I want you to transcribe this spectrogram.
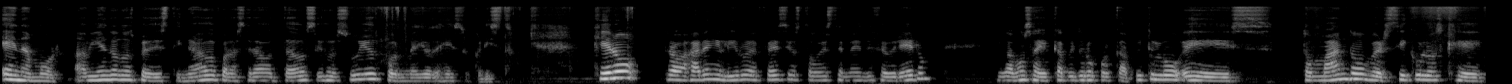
en amor, habiéndonos predestinado para ser adoptados hijos suyos por medio de Jesucristo. Quiero trabajar en el libro de Efesios todo este mes de febrero y vamos a ir capítulo por capítulo tomando versículos que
